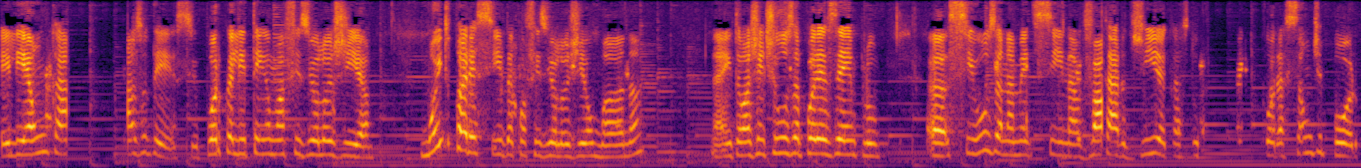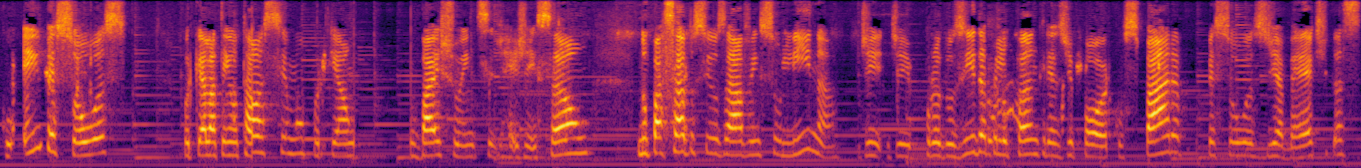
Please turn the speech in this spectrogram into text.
ele é um caso desse. O porco ele tem uma fisiologia muito parecida com a fisiologia humana. Né? Então, a gente usa, por exemplo, uh, se usa na medicina cardíacas do coração de porco em pessoas, porque ela tem o próximo, porque há um baixo índice de rejeição. No passado se usava insulina de, de, produzida pelo pâncreas de porcos para pessoas diabéticas.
